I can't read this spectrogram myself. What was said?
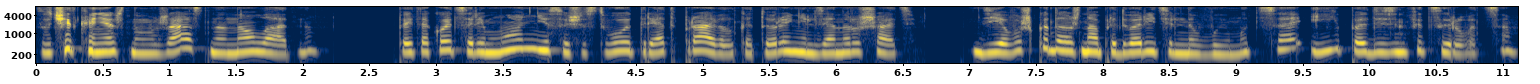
Звучит, конечно, ужасно, но ладно. При такой церемонии существует ряд правил, которые нельзя нарушать. Девушка должна предварительно вымыться и продезинфицироваться.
